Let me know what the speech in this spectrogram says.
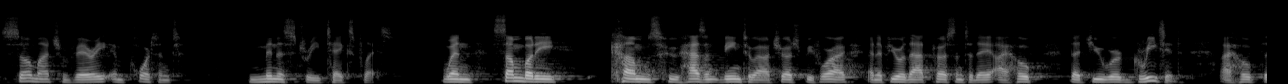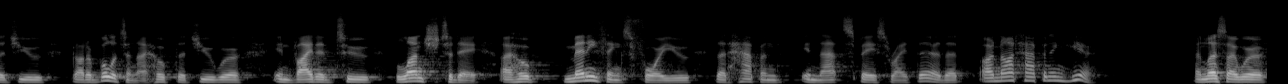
so much very important ministry takes place. When somebody comes who hasn't been to our church before, I, and if you're that person today, I hope that you were greeted. I hope that you got a bulletin. I hope that you were invited to lunch today. I hope many things for you that happened in that space right there that are not happening here unless I were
